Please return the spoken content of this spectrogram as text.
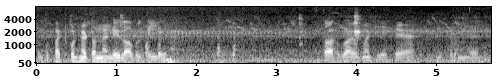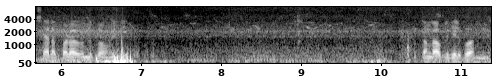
కొంత పట్టుకుంటున్నట్టు ఉందండి లోపలికి వెళ్ళి తోక భాగం మట్టి ఇక్కడ ఇక్కడ ఉంది. చాలా పొడవు ఉంది బాగుంది ఇది. మొత్తం లోపలికి వెళ్ళిపోతుంది.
